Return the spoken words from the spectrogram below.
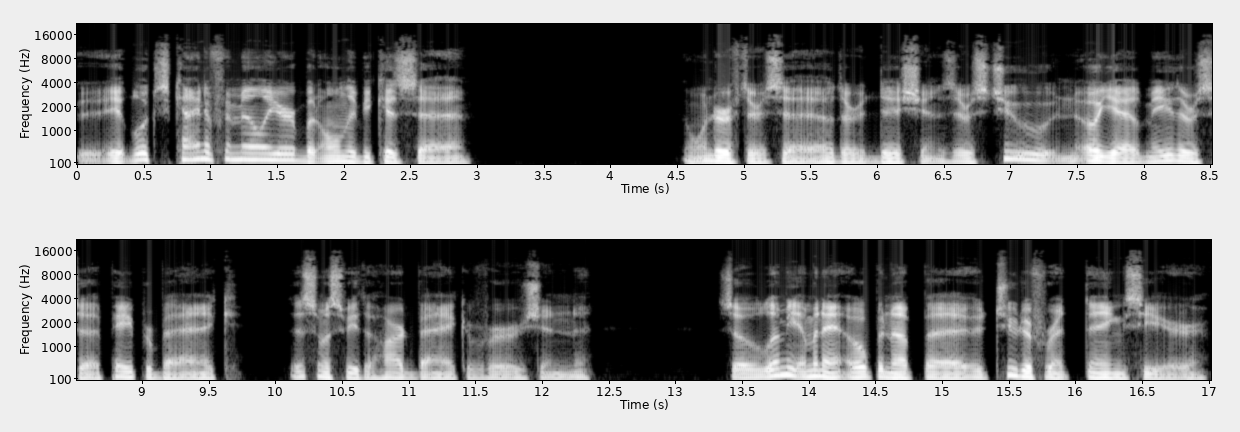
it looks kind of familiar, but only because uh, I wonder if there's uh, other editions. There's two, oh yeah, maybe there's a paperback. This must be the hardback version. So let me, I'm going to open up uh, two different things here.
